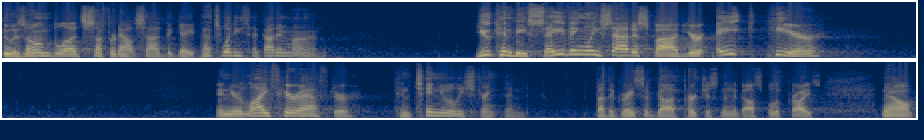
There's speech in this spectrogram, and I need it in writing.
through his own blood suffered outside the gate. That's what he got in mind. You can be savingly satisfied. Your ache here and your life hereafter continually strengthened by the grace of God purchased in the gospel of Christ. Now,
